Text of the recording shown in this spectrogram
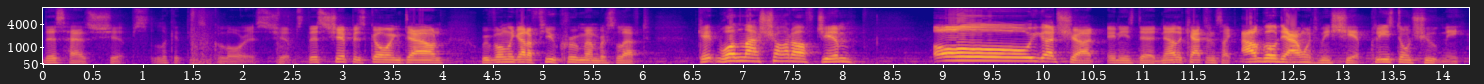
This has ships. Look at these glorious ships. This ship is going down. We've only got a few crew members left. Get one last shot off, Jim. Oh, he got shot, and he's dead. Now the captain's like, I'll go down with me ship. Please don't shoot me.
